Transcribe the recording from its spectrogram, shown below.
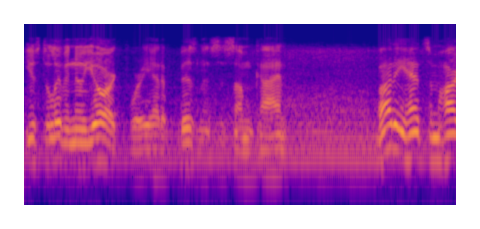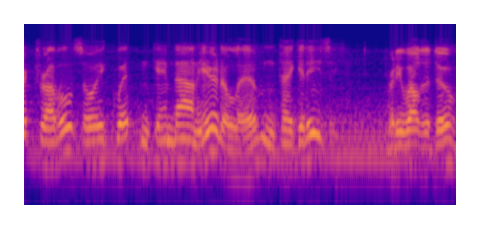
Used to live in New York, where he had a business of some kind. But he had some heart trouble, so he quit and came down here to live and take it easy. Pretty well to do.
